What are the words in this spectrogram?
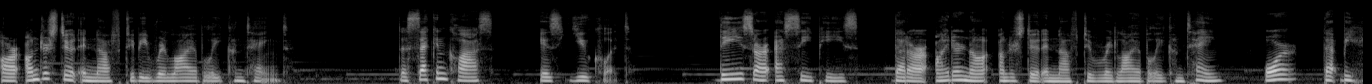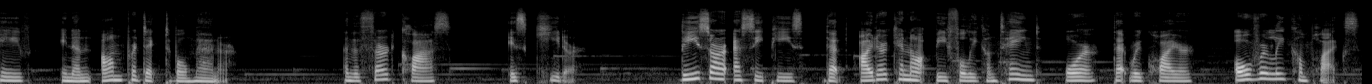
are understood enough to be reliably contained. The second class is Euclid. These are SCPs that are either not understood enough to reliably contain or that behave in an unpredictable manner. And the third class is Keter. These are SCPs that either cannot be fully contained or that require overly complex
